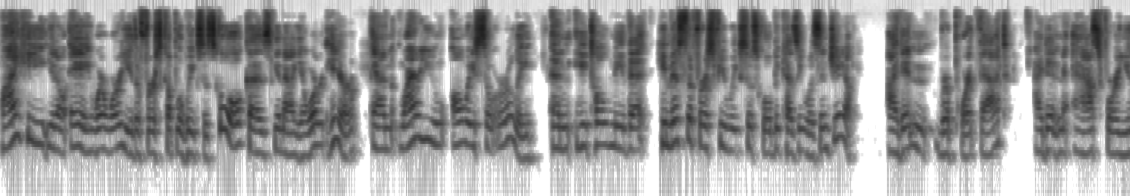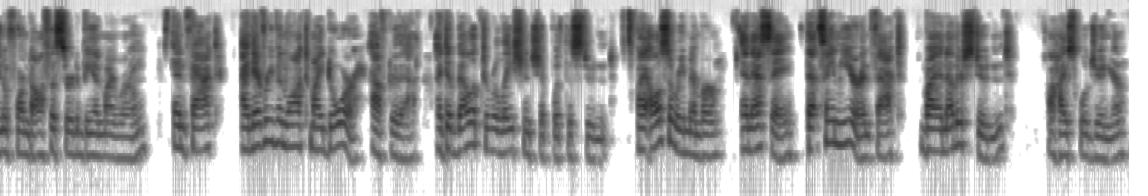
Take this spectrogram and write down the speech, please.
why he, you know, A, where were you the first couple of weeks of school? Cause, you know, you weren't here. And why are you always so early? And he told me that he missed the first few weeks of school because he was in jail. I didn't report that. I didn't ask for a uniformed officer to be in my room. In fact, I never even locked my door after that. I developed a relationship with the student. I also remember an essay that same year, in fact, by another student, a high school junior,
